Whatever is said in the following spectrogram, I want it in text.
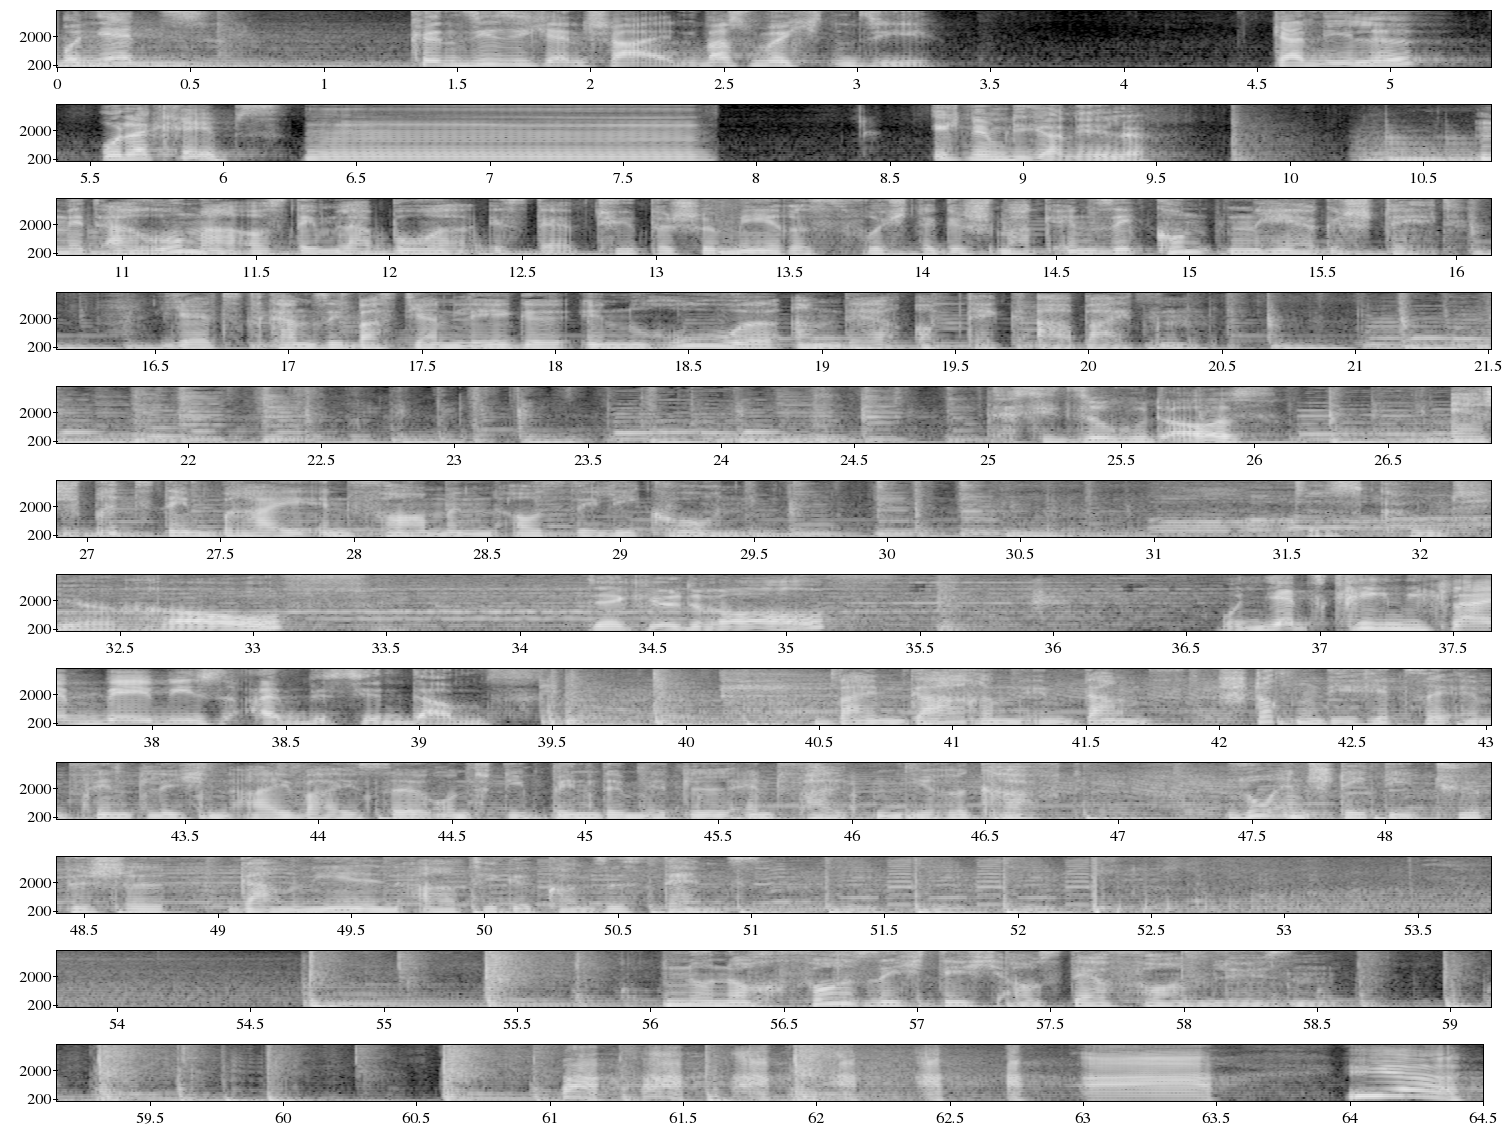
Und jetzt können Sie sich entscheiden, was möchten Sie? Garnele oder Krebs? Mm, ich nehme die Garnele. Mit Aroma aus dem Labor ist der typische Meeresfrüchtegeschmack in Sekunden hergestellt. Jetzt kann Sebastian Lege in Ruhe an der Optik arbeiten. Das sieht so gut aus. Er spritzt den Brei in Formen aus Silikon. Das kommt hier rauf. Deckel drauf. Und jetzt kriegen die kleinen Babys ein bisschen Dampf. Beim Garen in Dampf stocken die hitzeempfindlichen Eiweiße und die Bindemittel entfalten ihre Kraft. So entsteht die typische garnelenartige Konsistenz. Nur noch vorsichtig aus der Form lösen. Hier.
